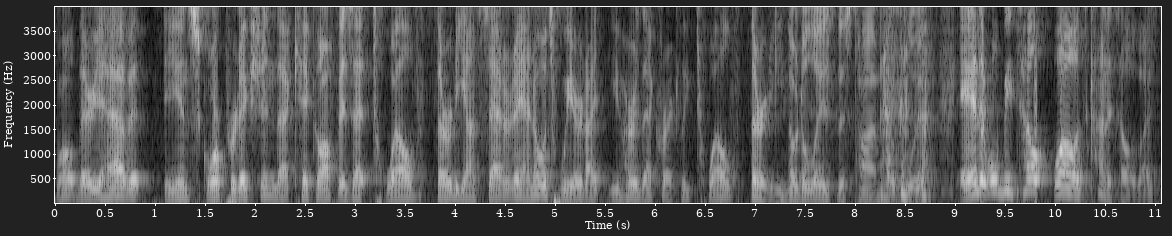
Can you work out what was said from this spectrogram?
Well, there you have it. Ian's score prediction. That kickoff is at 12:30 on Saturday. I know it's weird. I you heard that correctly. 12:30. No delays this time, hopefully. And it will be tel well, it's kind of televised.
